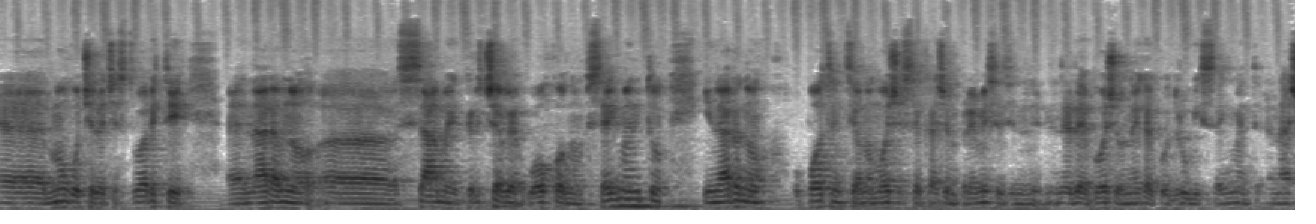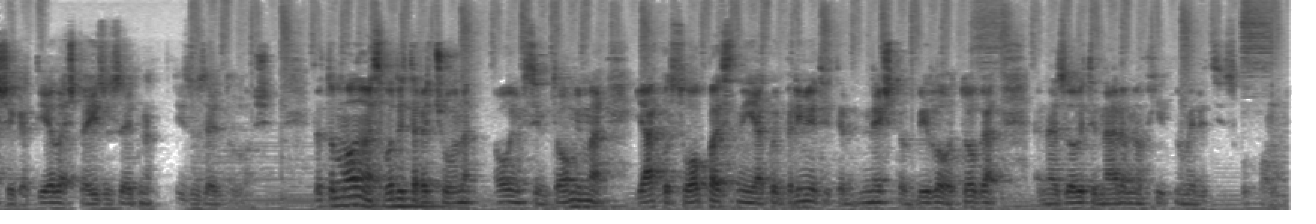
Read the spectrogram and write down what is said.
e, moguće da će stvoriti e, naravno same krčeve u okolnom segmentu i naravno u potencijalno može se kažem premisliti ne daj Bože u nekakav drugi segment našega tijela što je izuzetno, izuzetno loše. Zato molim vas vodite računa o ovim simptomima, jako su opasni i ako primijetite nešto bilo od toga nazovite naravno hitnu medicinsku pomoć.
